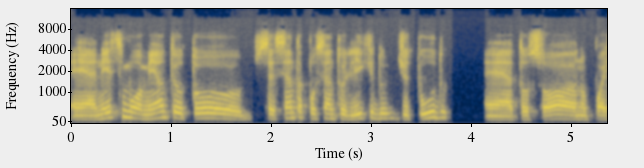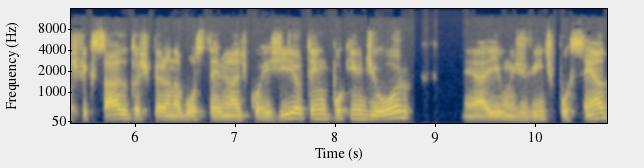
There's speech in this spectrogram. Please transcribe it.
É, nesse momento, eu estou 60% líquido de tudo. Estou só no pós-fixado, estou esperando a bolsa terminar de corrigir. Eu tenho um pouquinho de ouro, aí uns 20%,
